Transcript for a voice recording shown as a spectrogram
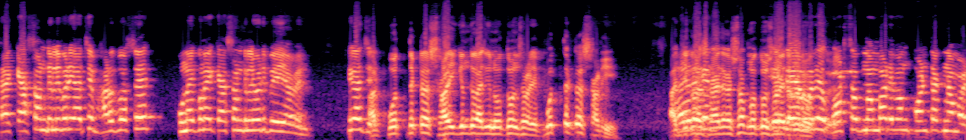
হ্যাঁ ক্যাশ অন ডেলিভারি আছে ভারতবর্ষে কোনায় কোনায় ক্যাশ অন ডেলিভারি পেয়ে যাবেন। ঠিক আছে? আর প্রত্যেকটা শাড়ি কিন্তু আজকে নতুন শাড়ি প্রত্যেকটা শাড়ি। আজকে এই শাড়ি দেখা সব নতুন শাড়ি আমাদের হোয়াটসঅ্যাপ নাম্বার এবং কন্ট্যাক্ট নাম্বার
